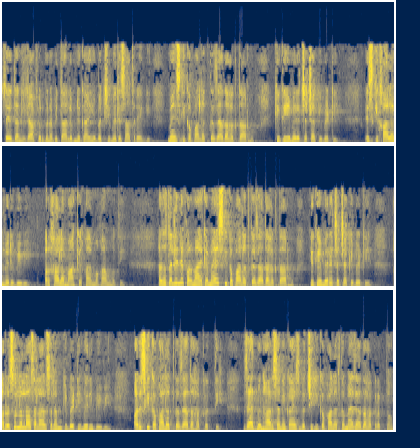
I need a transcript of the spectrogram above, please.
سیدنا جعفر بن ابی طالب نے کہا، یہ بچی میرے ساتھ رہے گی۔ میں اس کی کفالت کا زیادہ حقدار ہوں، کیونکہ یہ میرے چچا کی بیٹی۔ اس کی خالہ میری بیوی اور خالہ ماں کے قائم مقام ہوتی۔ حضرت علی نے فرمایا کہ میں اس کی کفالت کا زیادہ حقدار ہوں، کیونکہ میرے چچا کی بیٹی اور رسول اللہ صلی اللہ علیہ وسلم کی بیٹی میری بیوی اور اس کی کفالت کا زیادہ حق رکھتی۔ زید بن ہارسا نے کہا، اس بچی کی کفالت کا میں زیادہ حق رکھتا ہوں،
